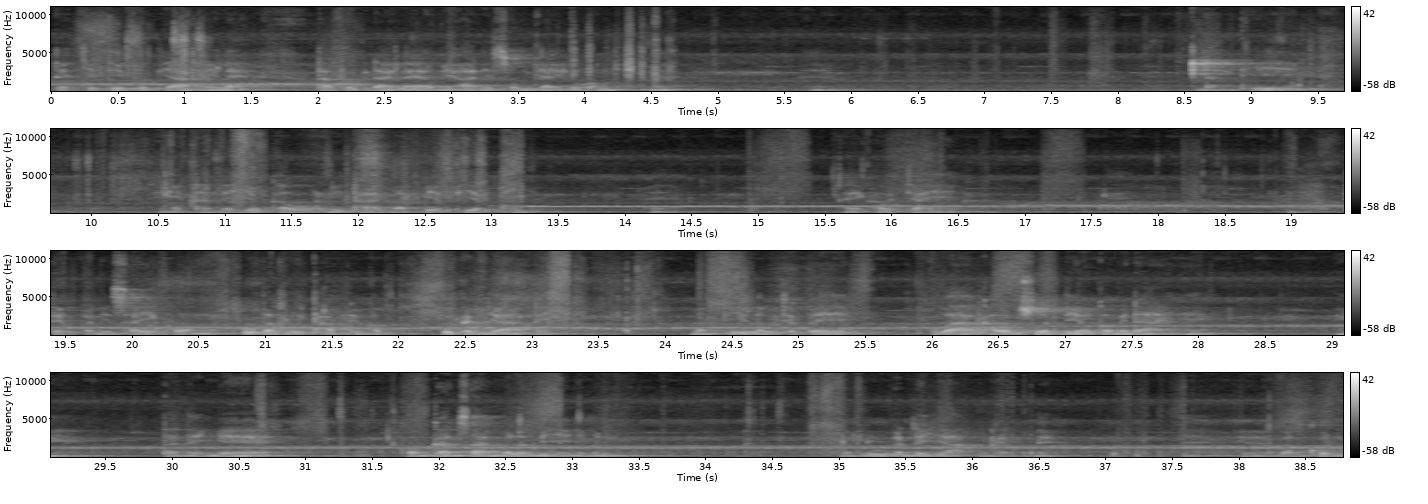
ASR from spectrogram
แต่จิตที่ฝึกยากนี่แหละ ถ้าฝึกได้แล้วมีอานิสงส์ใหญ่หลวงที่ท่านได้ ยกเอานิทานมาเปรียบเทียบ ให้เข้าใจ แต่ปณิสัยของผู้บรรลุธรรมเนี่ยเขาพูดกันยากเลยบางทีเราจะไปว่าเขาส่วนเดียวก็ไม่ได้ แต่ในแง่ของการสร้างบารมีนี่มัน มันรู้กันได้ยากเหมือนกันเนี่ยบางคน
